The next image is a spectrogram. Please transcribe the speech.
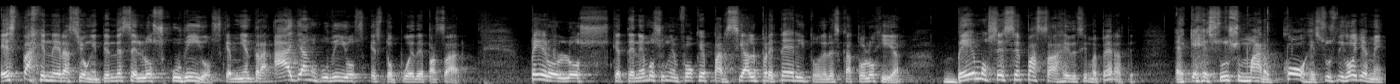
esta generación, entiéndese, los judíos, que mientras hayan judíos esto puede pasar. Pero los que tenemos un enfoque parcial pretérito de la escatología, vemos ese pasaje y decimos, espérate, es que Jesús marcó, Jesús dijo, óyeme,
